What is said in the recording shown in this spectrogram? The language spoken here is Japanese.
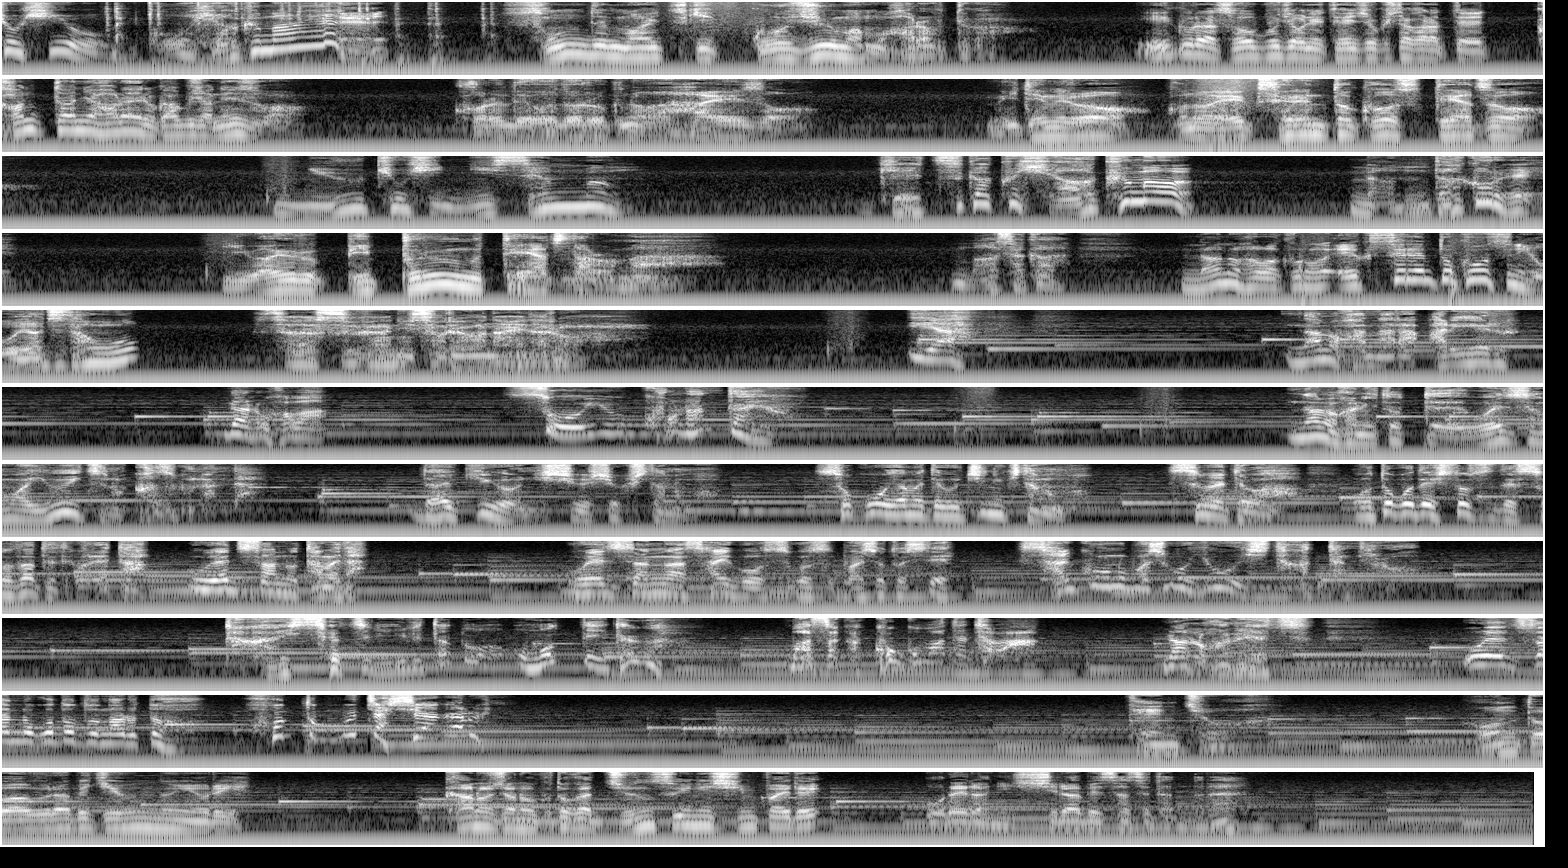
居費用500万円。そんで毎月50万も払うってか。いくら総部長に転職したからって簡単に払える額じゃねえぞ。これで驚くのは早いぞ。見てみろこのエクセレントコースってやつを。入居費2000万。月額100万。なんだこれ。いわゆる VIP ルームってやつだろうな。まさか菜の葉はこのエクセレントコースに親父さんを？さすがにそれはないだろう。いや菜の葉ならあり得る。菜の葉はそういう子なんだよ。菜の葉にとって親父さんは唯一の家族なんだ。大企業に就職したのもそこを辞めてうちに来たのも全ては男手一つで育ててくれた親父さんのためだ。親父さんが最後を過ごす場所として最高の場所を用意したかったんだろう。高い施設に入れたとは思っていたがまさかここまでとは。菜の葉のやつ。親父さんのこととなるとほんと無茶しやがる。店長本当は裏引き云々より彼女のことが純粋に心配で俺らに調べさせたんだな。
